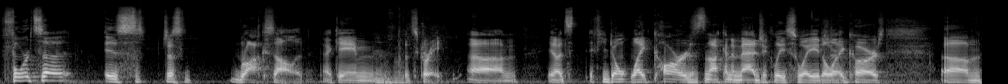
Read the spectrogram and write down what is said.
Forza is just rock solid. That game, that's great. Um, you know, it's if you don't like cars, it's not going to magically sway you to like cars. Um,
